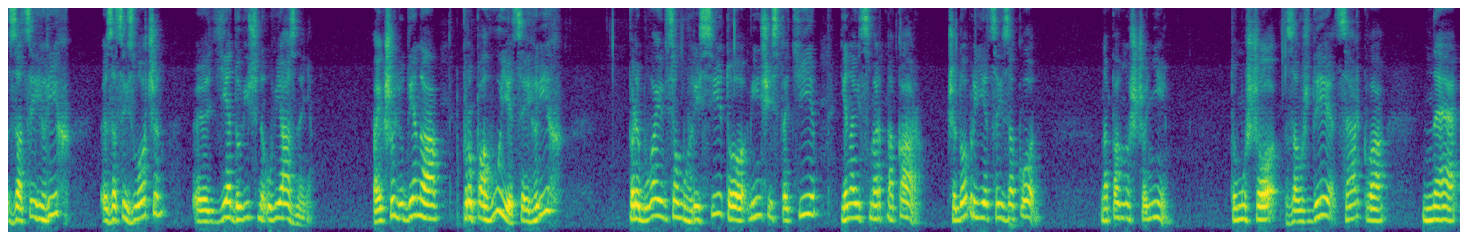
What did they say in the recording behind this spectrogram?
за цей гріх, за цей злочин е, є довічне ув'язнення. А якщо людина пропагує цей гріх, перебуває в цьому грісі, то в іншій статті є навіть смертна кара. Чи добрий є цей закон? Напевно, що ні. Тому що завжди церква не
